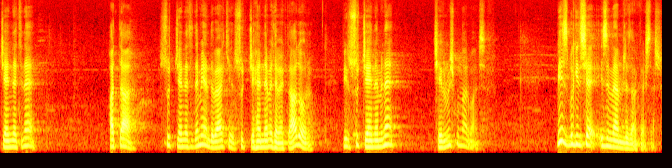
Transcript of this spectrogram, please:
cennetine hatta suç cenneti demeyelim de belki suç cehennemi demek daha doğru. Bir suç cehennemine çevirmiş bunlar maalesef. Biz bu gidişe izin vermeyeceğiz arkadaşlar.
